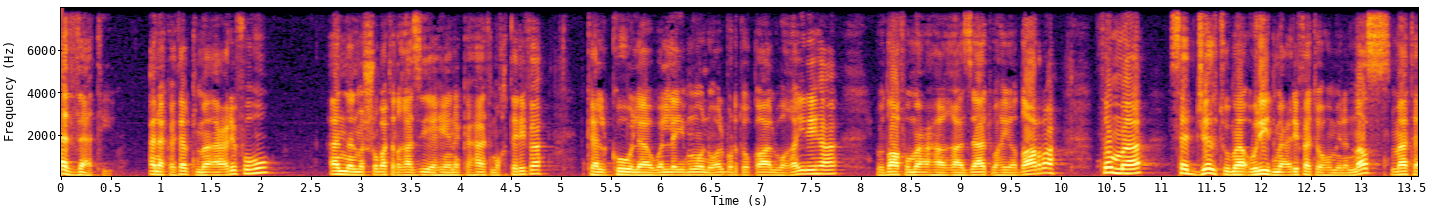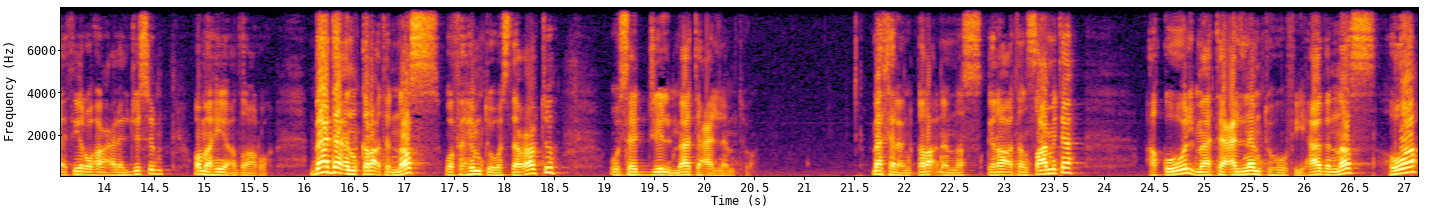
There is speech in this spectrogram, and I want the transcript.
الذاتي. أنا كتبت ما أعرفه أن المشروبات الغازية هي نكهات مختلفة. كالكولا والليمون والبرتقال وغيرها يضاف معها غازات وهي ضارة. ثم سجلت ما أريد معرفته من النص ما تأثيرها على الجسم وما هي أضراره. بعد أن قرأت النص وفهمته واستوعبته أسجل ما تعلمته مثلا قرأنا النص قراءة صامتة أقول ما تعلمته في هذا النص هو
